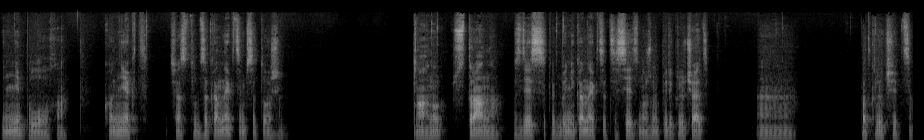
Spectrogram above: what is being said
неплохо. Connect. Сейчас тут законнектимся тоже. А, ну странно. Здесь как бы не коннектится сеть, нужно переключать, э, подключиться.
